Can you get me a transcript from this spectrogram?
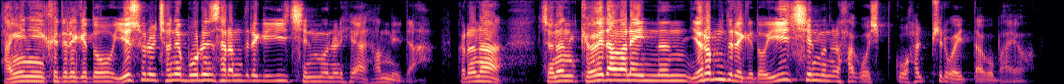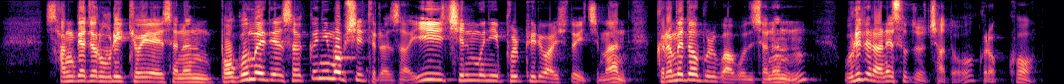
당연히 그들에게도 예수를 전혀 모르는 사람들에게 이 질문을 해야 합니다. 그러나 저는 교회당 안에 있는 여러분들에게도 이 질문을 하고 싶고 할 필요가 있다고 봐요. 상대적으로 우리 교회에서는 복음에 대해서 끊임없이 들어서 이 질문이 불필요할 수도 있지만 그럼에도 불구하고 저는 우리들 안에서조차도 그렇고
